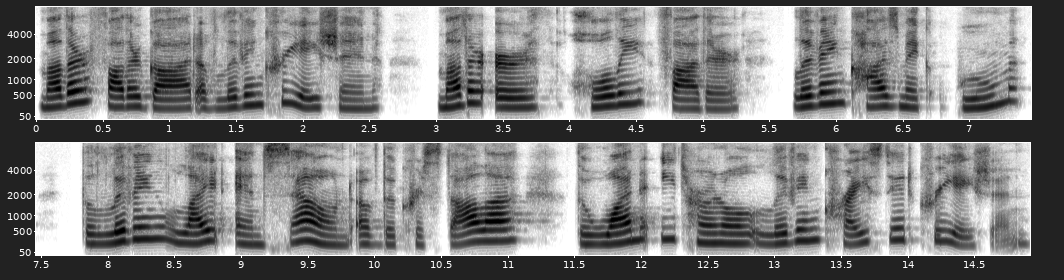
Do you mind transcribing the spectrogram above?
Mother, Father God of living creation, Mother Earth, Holy Father, living cosmic womb, the living light and sound of the Christalla, the one eternal living Christed creation.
